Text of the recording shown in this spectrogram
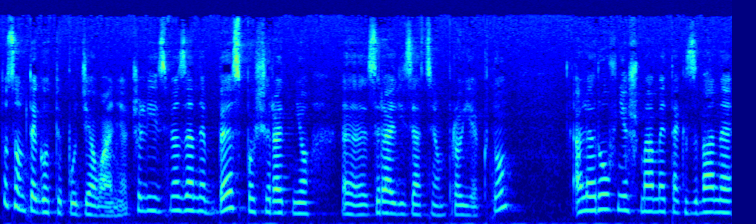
to są tego typu działania, czyli związane bezpośrednio e, z realizacją projektu, ale również mamy tak zwane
